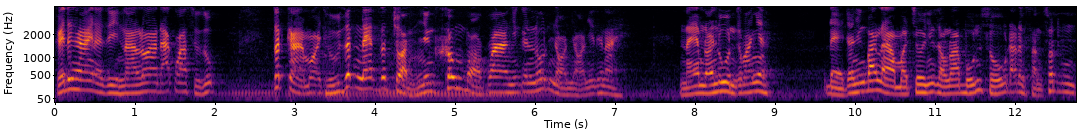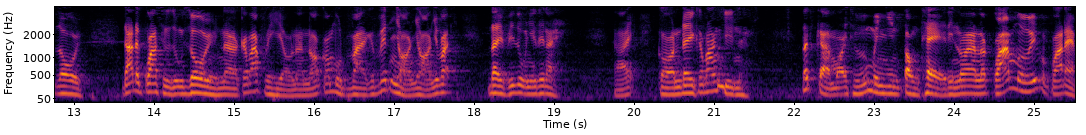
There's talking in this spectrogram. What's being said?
Cái thứ hai là gì? Là loa đã qua sử dụng. Tất cả mọi thứ rất nét, rất chuẩn, nhưng không bỏ qua những cái nốt nhỏ nhỏ như thế này. Này, em nói luôn các bác nhé. Để cho những bác nào mà chơi những dòng loa 4 số đã được sản xuất rồi, đã được qua sử dụng rồi là các bác phải hiểu là nó có một vài cái vết nhỏ nhỏ như vậy. Đây, ví dụ như thế này. Đấy. Còn đây các bác nhìn này tất cả mọi thứ mình nhìn tổng thể thì loa nó quá mới và quá đẹp.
